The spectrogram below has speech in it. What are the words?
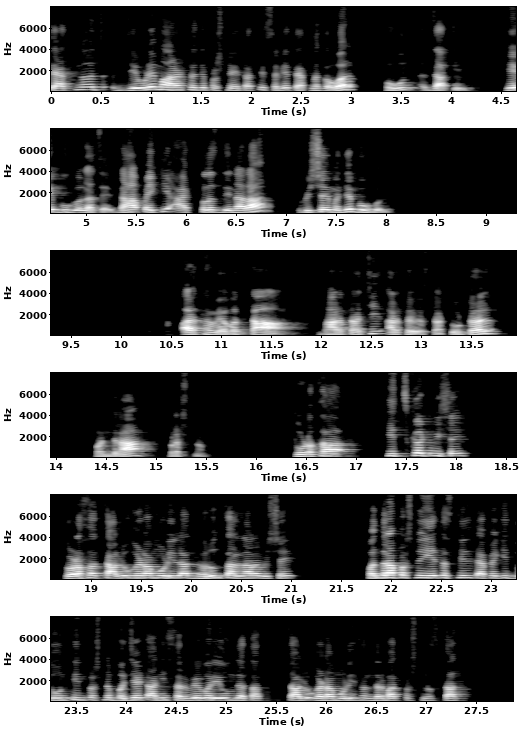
त्यातनंच जेवढे महाराष्ट्राचे प्रश्न येतात ते सगळे त्यातनं कव्हर होऊन जातील. हे भूगोलाचं आहे. दहा पैकी आठ प्लस देणारा विषय म्हणजे भूगोल. अर्थव्यवस्था. भारताची अर्थव्यवस्था. टोटल पंधरा प्रश्न. थोडासा किचकट विषय. थोडासा चालू घडामोडीला धरून चालणारा विषय. पंधरा प्रश्न येत असतील त्यापैकी दोन तीन प्रश्न बजेट आणि सर्वेवर येऊन जातात. चालू घडामोडी संदर्भात प्रश्न असतात.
